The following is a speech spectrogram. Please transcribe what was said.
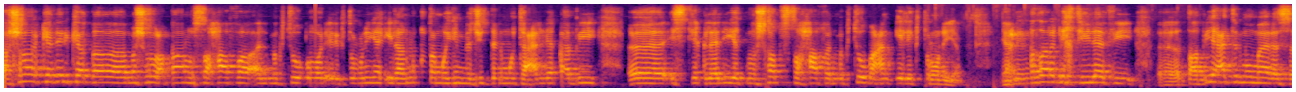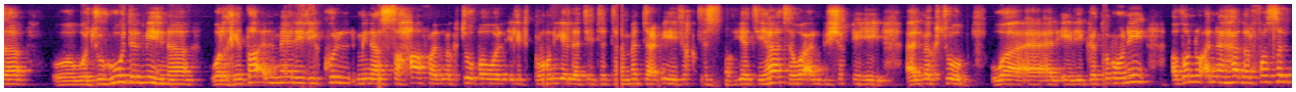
أشار كذلك مشروع قانون الصحافة المكتوبة والإلكترونية إلى نقطة مهمة جدا متعلقة باستقلالية نشاط الصحافة المكتوبة عن الإلكترونية يعني نظرا لاختلاف آه، طبيعة الممارسة وجهود المهنة والغطاء المالي لكل من الصحافة المكتوبة والإلكترونية التي تتمتع به في اقتصاديتها سواء بشقه المكتوب والإلكتروني. أظن أن هذا الفصل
